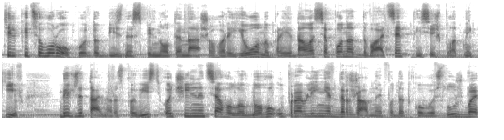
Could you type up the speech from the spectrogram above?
Тільки цього року до бізнес-спільноти нашого регіону приєдналося понад 20 тисяч платників. Більш детально розповість очільниця головного управління Державної податкової служби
